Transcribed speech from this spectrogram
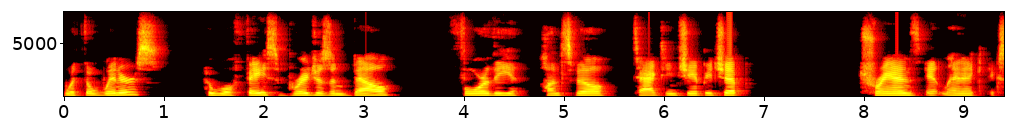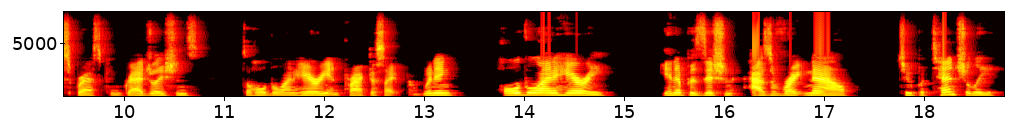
with the winners who will face Bridges and Bell for the Huntsville Tag Team Championship. Transatlantic Express. Congratulations to Hold the Line Harry and Practice Site for winning. Hold the Line Harry in a position as of right now to potentially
